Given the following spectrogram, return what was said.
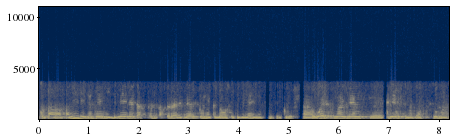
total al familiei, din 3.000 de lei, dar în factură de spune că 200 de lei nu sunt incluși. Ori noi vrem să creștem această sumă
